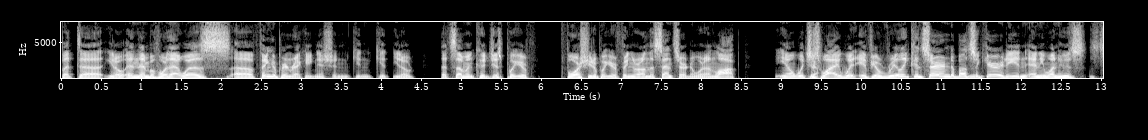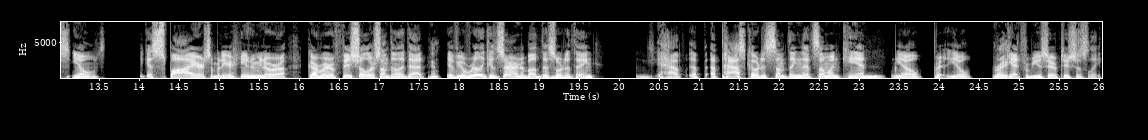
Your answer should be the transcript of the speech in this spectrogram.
But uh, you know, and then before that was uh, fingerprint recognition. Can get you know that someone could just put your force you to put your finger on the sensor and it would unlock. You know, which is why if you're really concerned about Mm. security and anyone who's you know like a spy or somebody or you know I mean or a government official or something like that, Yep. if you're really concerned about this sort of thing, have a, a passcode is something that someone can't Mm. you know pr- you know right? get from you surreptitiously.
